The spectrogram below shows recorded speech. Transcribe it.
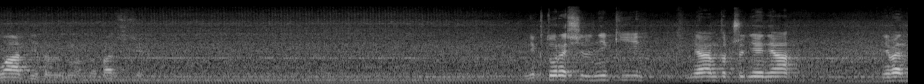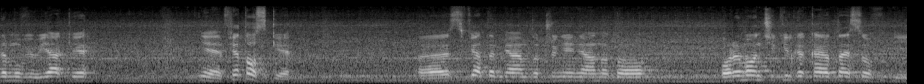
Ładnie to wygląda, patrzcie. Niektóre silniki miałem do czynienia, nie będę mówił jakie, nie, fiatowskie. E, Z Fiatem miałem do czynienia, no to po remoncie kilka KJS-ów i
